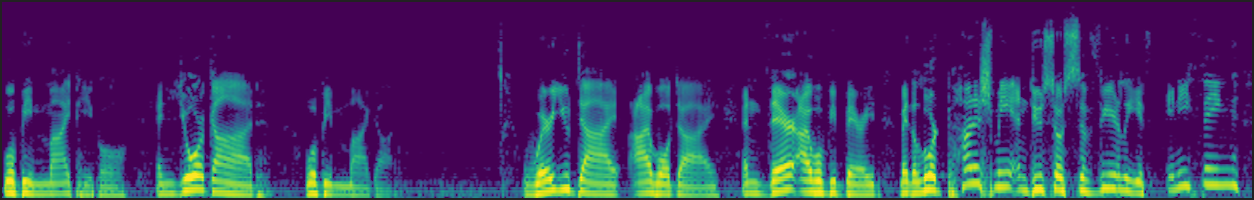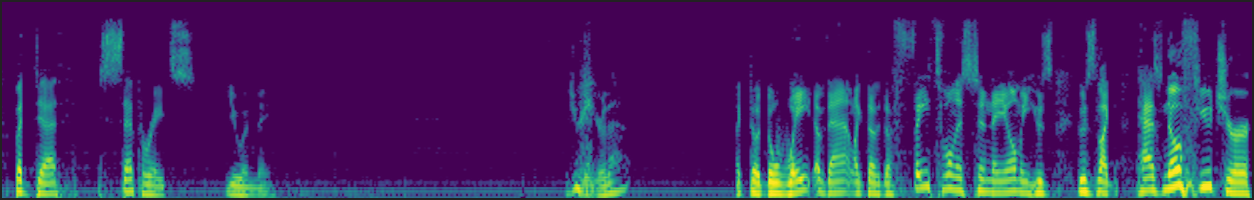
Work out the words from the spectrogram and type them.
will be my people, and your God will be my God. Where you die, I will die, and there I will be buried. May the Lord punish me and do so severely if anything but death separates you and me. Did you hear that? Like the, the weight of that like the, the faithfulness to naomi who's who's like has no future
